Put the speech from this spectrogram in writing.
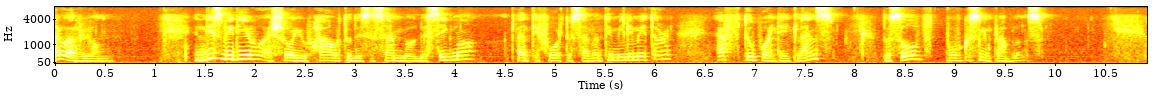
Hello everyone! In this video I show you how to disassemble the Sigma 24 to 70 mm f2.8 lens to solve focusing problems.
